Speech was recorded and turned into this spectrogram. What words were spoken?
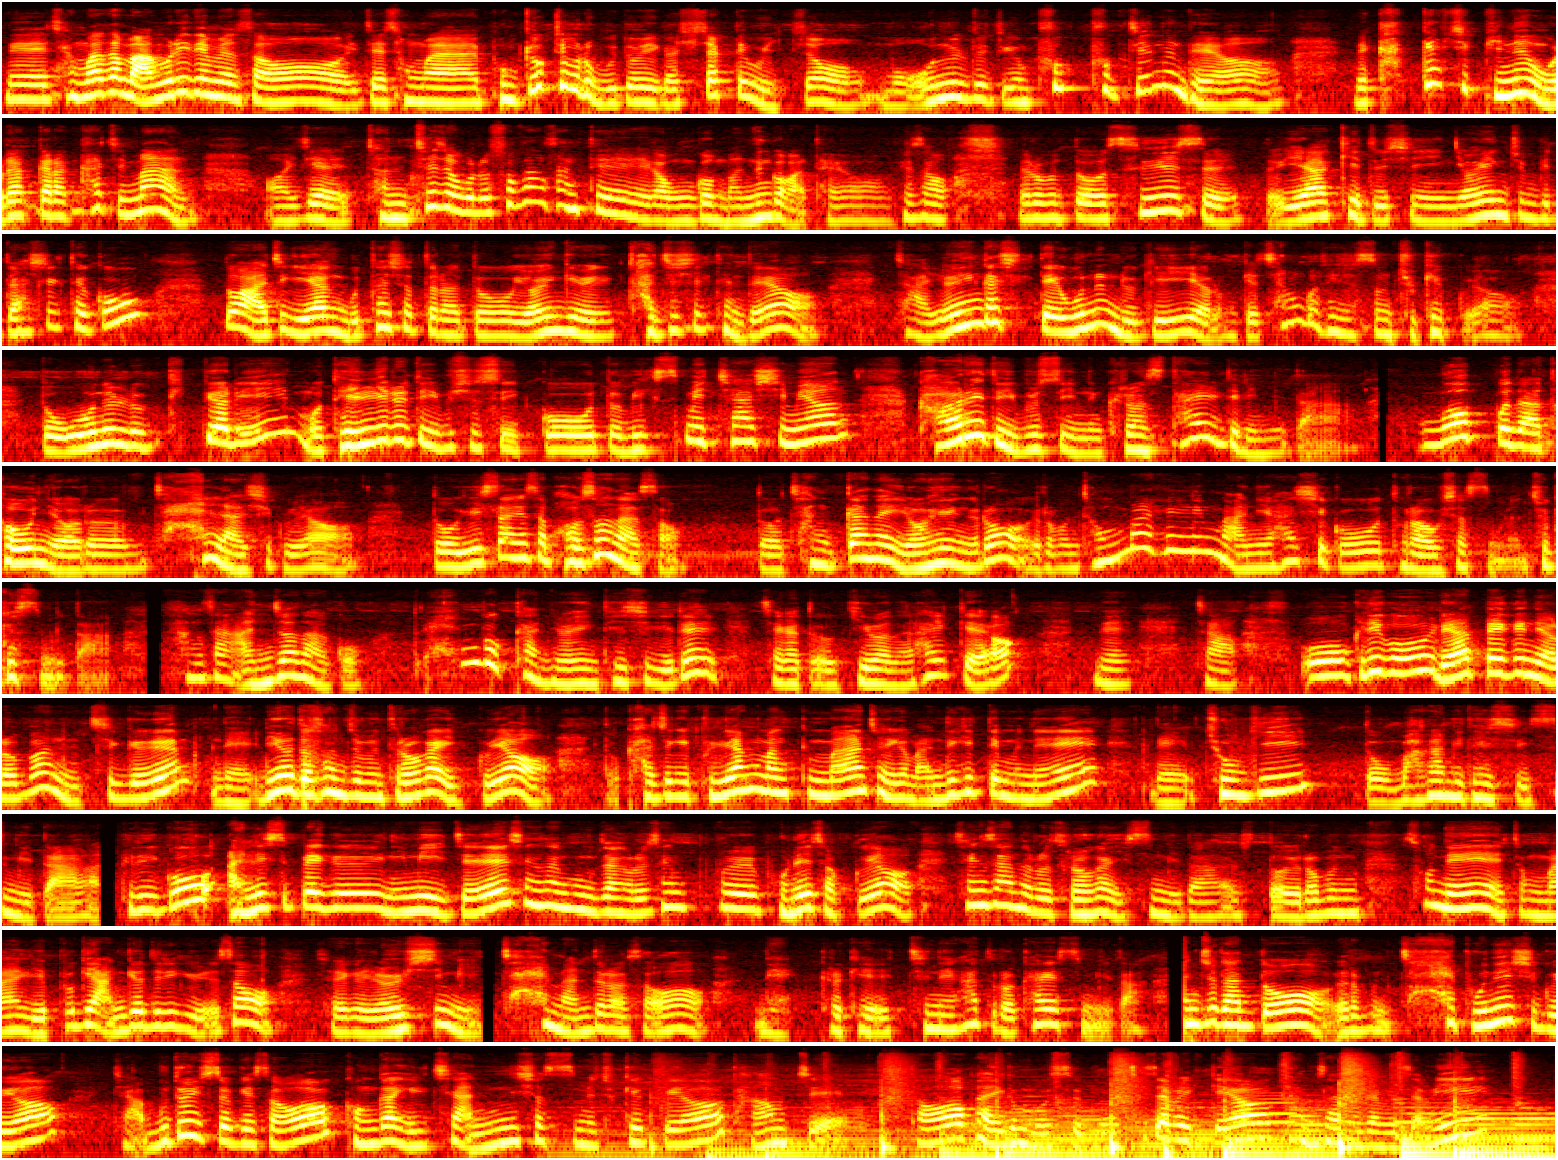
네, 장마가 마무리되면서 이제 정말 본격적으로 무더위가 시작되고 있죠. 뭐 오늘도 지금 푹푹 찌는데요. 네, 가끔씩 비는 오락가락하지만 어, 이제 전체적으로 소강 상태가 온 건 맞는 것 같아요. 그래서 여러분 또 슬슬 또 예약해 두신 여행 준비도 하실 테고 또 아직 예약 못 하셨더라도 여행 계획 가지실 텐데요. 자, 여행 가실 때 오는 룩이 여러분께 참고되셨으면 좋겠고요. 또 오늘 룩 특별히 뭐 데일리로도 입으실 수 있고 또 믹스 매치 하시면 가을에도 입을 수 있는 그런 스타일들입니다. 무엇보다 더운 여름 잘 나시고요. 또 일상에서 벗어나서 또 잠깐의 여행으로 여러분 정말 힐링 많이 하시고 돌아오셨으면 좋겠습니다. 항상 안전하고 또 행복한 여행 되시기를 제가 또 기원을 할게요. 네. 자, 오, 그리고 레아백은 여러분 지금 네, 리어더 선주문 들어가 있고요. 또 가정의 분량만큼만 저희가 만들기 때문에 네, 조기 또 마감이 될 수 있습니다. 그리고 알리스 백은 이미 이제 생산 공장으로 생풀 보내졌고요. 생산으로 들어가 있습니다. 또 여러분 손에 정말 예쁘게 안겨드리기 위해서 저희가 열심히 잘 만들어서 네, 그렇게 진행하도록 하겠습니다. 한 주간 또 여러분 잘 보내시고요. 자, 무더위 속에서 건강 잃지 않으셨으면 좋겠고요. 다음 주에 더 밝은 모습으로 찾아뵐게요. 감사합니다, 미자미.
